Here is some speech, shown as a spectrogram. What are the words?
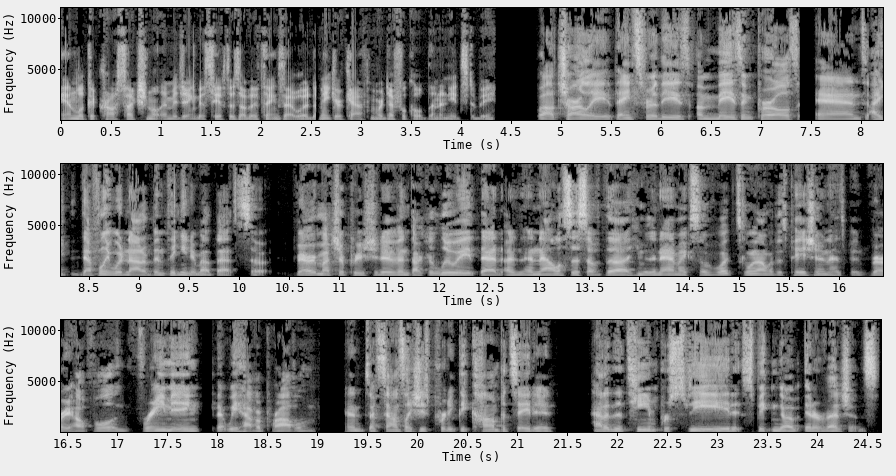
and look at cross sectional imaging to see if there's other things that would make your cath more difficult than it needs to be. Well, Charlie, thanks for these amazing pearls. And I definitely would not have been thinking about that. So very much appreciative. And Dr. Lui, that an analysis of the hemodynamics of what's going on with this patient has been very helpful in framing that we have a problem. And it sounds like she's pretty decompensated. How did the team proceed? Speaking of interventions.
